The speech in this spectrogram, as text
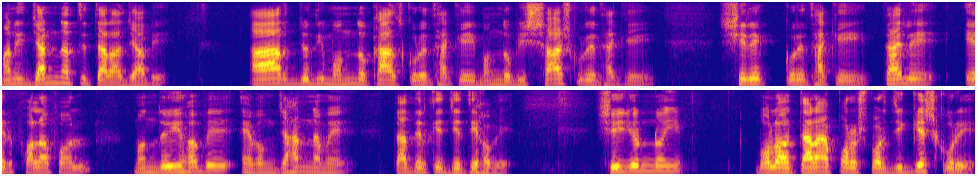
মানে জান্নাতে তারা যাবে। আর যদি মন্দ কাজ করে থাকে, মন্দ বিশ্বাস করে থাকে সেরেক করে থাকে, তাহলে এর ফলাফল মন্দই হবে এবং জাহান্নামে তাদেরকে যেতে হবে। সেই জন্যই বলা, তারা পরস্পর জিজ্ঞেস করে,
